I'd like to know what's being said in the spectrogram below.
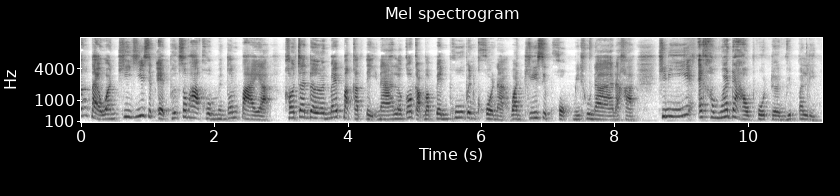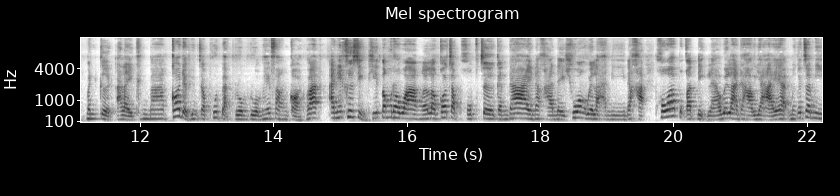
ตั้งแต่วันที่ 21 พฤษภาคมเป็นต้นไปอะเขาจะเดินไม่ปกตินะ แล้วก็กลับมาเป็นผู้เป็นคนอะวันที่ 16 มิถุนายนนะคะ ทีนี้ไอ้คำว่าดาวพุธเดินวิปริตมันเกิดอะไรขึ้นบ้าง ก็เดี๋ยวพิมจะพูดแบบรวมๆให้ฟังก่อนว่า อันนี้คือสิ่งที่ต้องระวังแล้วเราก็จะพบเจอกันได้นะคะ ในช่วงเวลานี้นะคะ เพราะว่าปกติแล้วเวลาดาวย้ายอะมันก็จะมี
